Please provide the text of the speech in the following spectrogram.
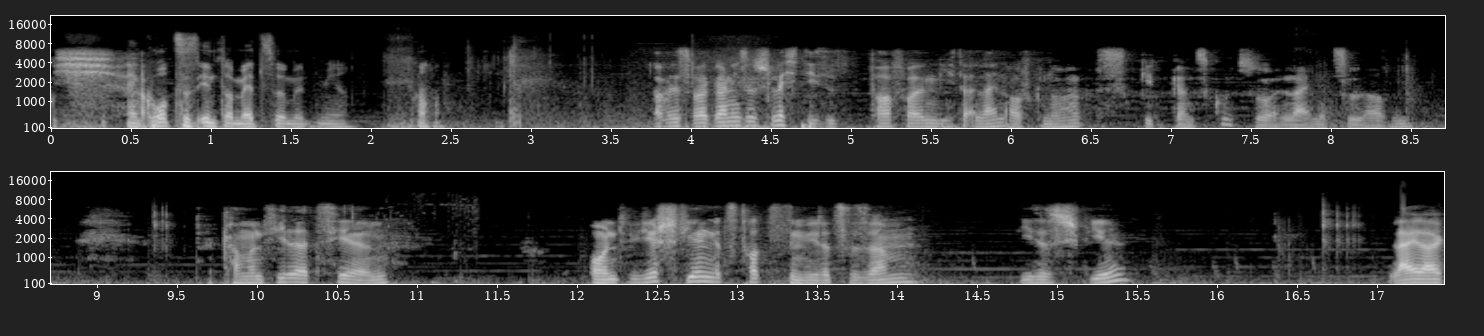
Ich Ein kurzes Intermezzo mit mir. aber das war gar nicht so schlecht, diese paar Folgen, die ich da allein aufgenommen habe. Das geht ganz gut, so alleine zu labern. Da kann man viel erzählen. Und wir spielen jetzt trotzdem wieder zusammen dieses Spiel. Leider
